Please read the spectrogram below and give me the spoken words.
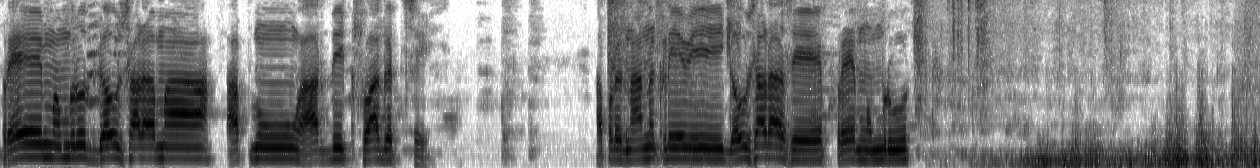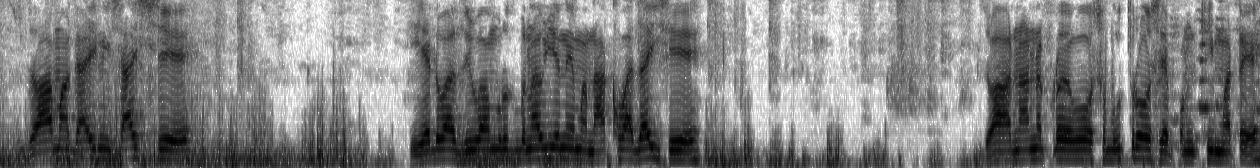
પ્રેમ અમૃત ગૌશાળામાં આપનું હાર્દિક સ્વાગત છે. આપણે નાનકડી એવી ગૌશાળા છે, પ્રેમ અમૃત. જો આમાં ગાયની સાઈઝ છે એડવા જીવામૃત બનાવીએ ને એમાં નાખવા જાય છે. જો આ નાનકડો એવો સબૂતરો છે પંખી માટે.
